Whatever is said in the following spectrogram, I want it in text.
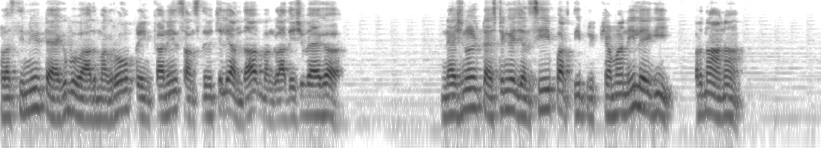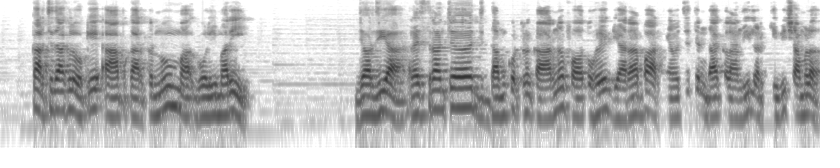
ਫਲਸਤੀਨੀ ਟੈਗ ਵਿਵਾਦ ਮਗਰੋਂ ਪ੍ਰਿੰਕਾ ਨੇ ਸੰਸਦ ਵਿੱਚ ਲਿਆਂਦਾ ਬੰਗਲਾਦੇਸ਼ ਬੈਗ। ਨੈਸ਼ਨਲ ਟੈਸਟਿੰਗ ਏਜੰਸੀ ਭਰਤੀ ਪ੍ਰੀਖਿਆਵਾਂ ਨਹੀਂ ਲਏਗੀ ਪ੍ਰਧਾਨ। ਘਰ 'ਚ ਦਾਖਲ ਹੋ ਕੇ ਆਪ ਕਾਰਕੁਨ ਨੂੰ ਮਾ- ਗੋਲੀ ਮਾਰੀ। ਜਾਰਜੀਆ, ਰੈਸਤਰਾਂ 'ਚ ਦਮ ਘੁੱਟਣ ਕਾਰਨ ਫੌਤ ਹੋਏ 11 ਭਾਰਤੀਆਂ ਵਿੱਚ ਝੰਡਾ ਕਲਾਂ ਦੀ ਲੜਕੀ ਵੀ ਸ਼ਾਮਲ।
